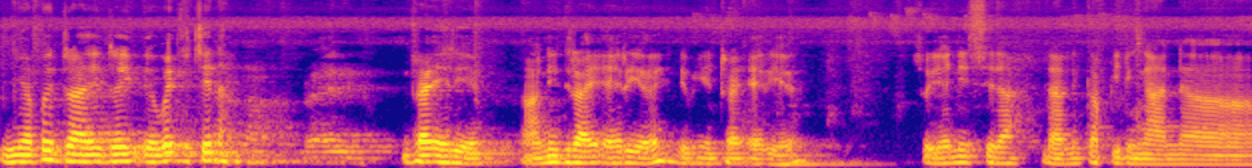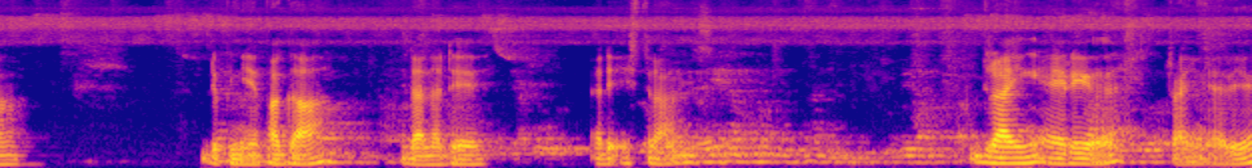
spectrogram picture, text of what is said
Ni apa dry dry uh, wet kitchen lah. Dry area. Ha, ni dry area eh. Dia punya dry area. So yang ni sudah dah lengkapi dengan uh, dia punya pagar dan ada ada extra drying area eh. drying area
